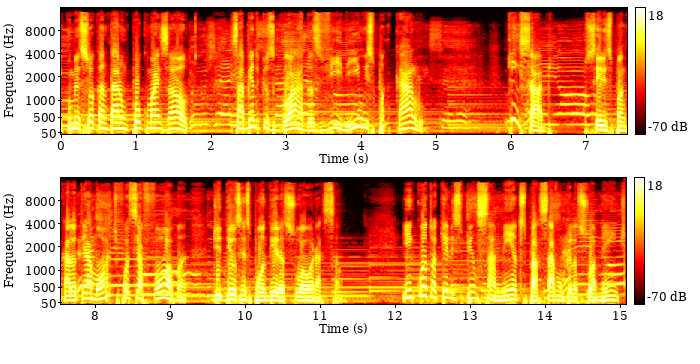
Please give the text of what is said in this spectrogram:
e começou a cantar um pouco mais alto, sabendo que os guardas viriam espancá-lo. Quem sabe ser espancado até a morte fosse a forma de Deus responder a sua oração. E enquanto aqueles pensamentos passavam pela sua mente,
